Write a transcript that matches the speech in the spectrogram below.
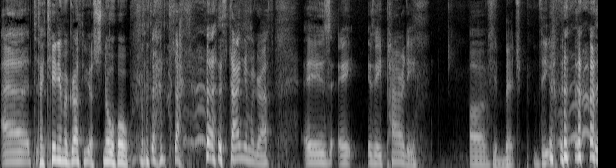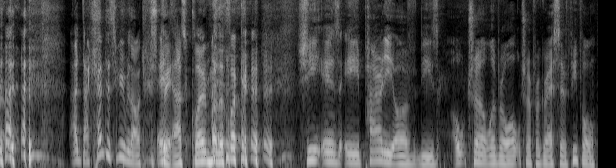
uh, t- Titania McGrath, you're a snow hole. Titania McGrath is a is a parody of You bitch. the. I, I can't disagree with that one. Straight ass clown, motherfucker. She is a parody of these ultra liberal, ultra progressive people,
